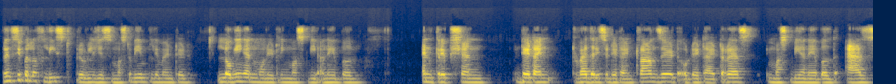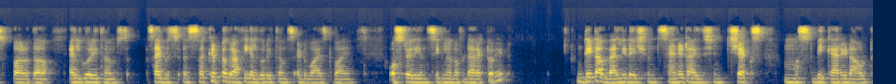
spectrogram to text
Principle of least privileges must be implemented. Logging and monitoring must be enabled. Encryption, data in, whether it's data in transit or data at rest, must be enabled as per the algorithms, cyber uh, cryptographic algorithms advised by Australian Signal of Directorate data validation sanitization checks must be carried out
